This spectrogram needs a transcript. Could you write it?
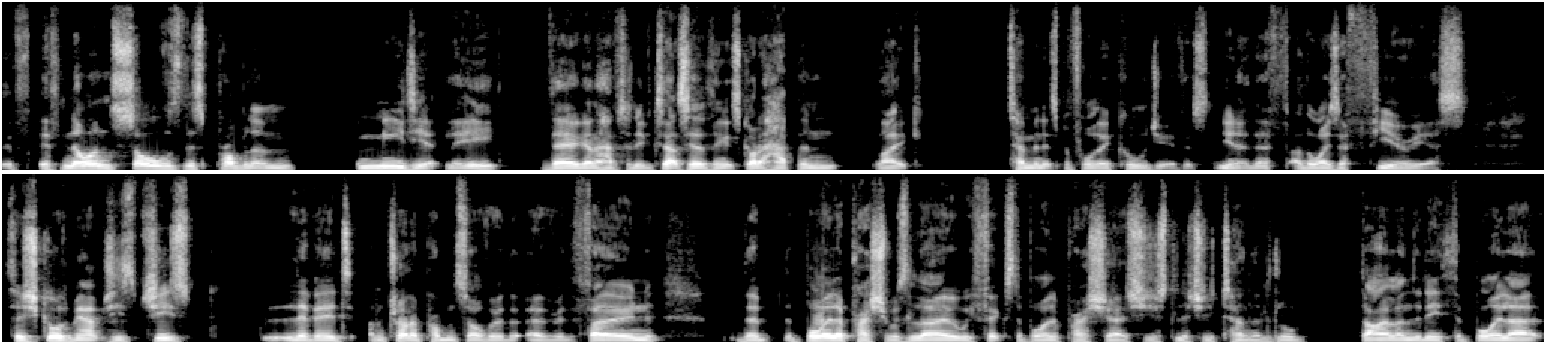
if if no one solves this problem immediately, they're going to have to leave. Because that's the other thing; it's got to happen like ten minutes before they called you. If it's you know, they're otherwise they're furious. So she calls me up. She's she's livid. I'm trying to problem solve over the, over the phone. The the boiler pressure was low. We fixed the boiler pressure. She just literally turned the little dial underneath the boiler.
